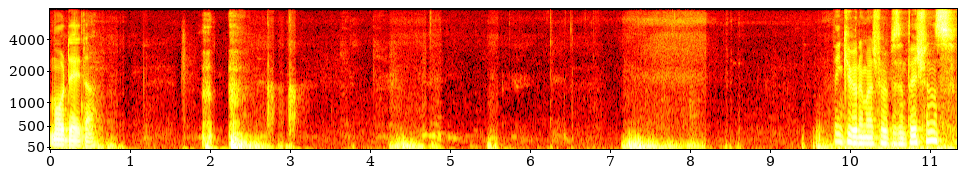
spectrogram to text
more data. Thank you very much for your presentations.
